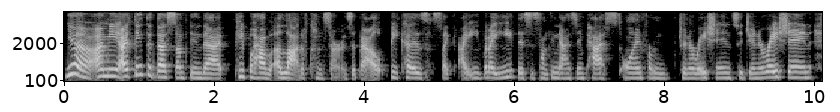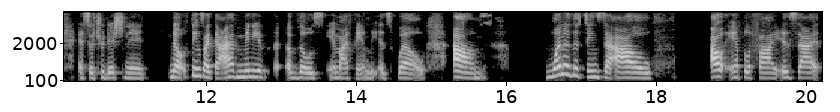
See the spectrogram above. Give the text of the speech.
yeah i mean i think that that's something that people have a lot of concerns about because it's like i eat what i eat. This is something that has been passed on from generation to generation. It's a tradition know things like that. I have many of, of those in my family as well. Um, one of the things that i'll i'll amplify is that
